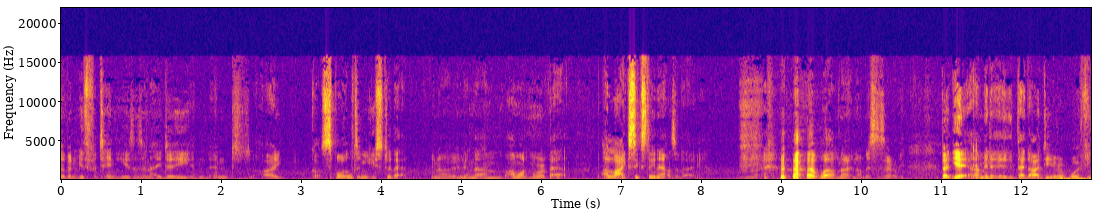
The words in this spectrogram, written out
Urban Myth for ten years as an AD, and and I got spoiled and used to that. You know, and um, I want more of that. I like sixteen hours a day. You know. well, no, not necessarily, but yeah, I mean, it, that idea of working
